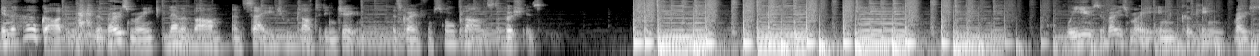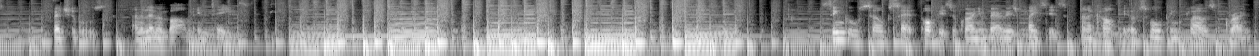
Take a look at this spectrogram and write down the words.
In the herb garden, the rosemary, lemon balm and sage we planted in June has grown from small plants to bushes. We use the rosemary in cooking roast vegetables and the lemon balm in teas. Single self-set poppies have grown in various places and a carpet of small pink flowers have grown.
